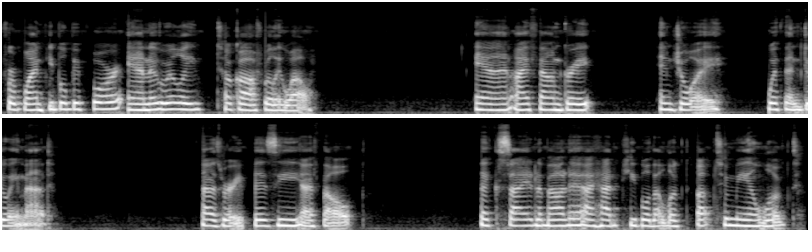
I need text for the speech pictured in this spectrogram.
for blind people before, and it really took off really well. And I found great enjoy within doing that. I was very busy. I felt excited about it. I had people that looked up to me and looked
